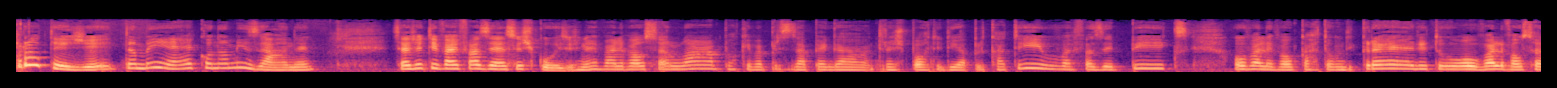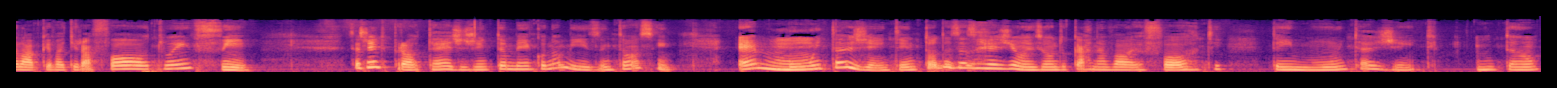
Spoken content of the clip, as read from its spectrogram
proteger também é economizar, né? Se a gente vai fazer essas coisas, né? Vai levar o celular porque vai precisar pegar transporte de aplicativo, vai fazer Pix, ou vai levar o cartão de crédito, ou vai levar o celular porque vai tirar foto, enfim. Se a gente protege, a gente também economiza. Então, assim, é muita gente. Em todas as regiões onde o carnaval é forte, tem muita gente. Então,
